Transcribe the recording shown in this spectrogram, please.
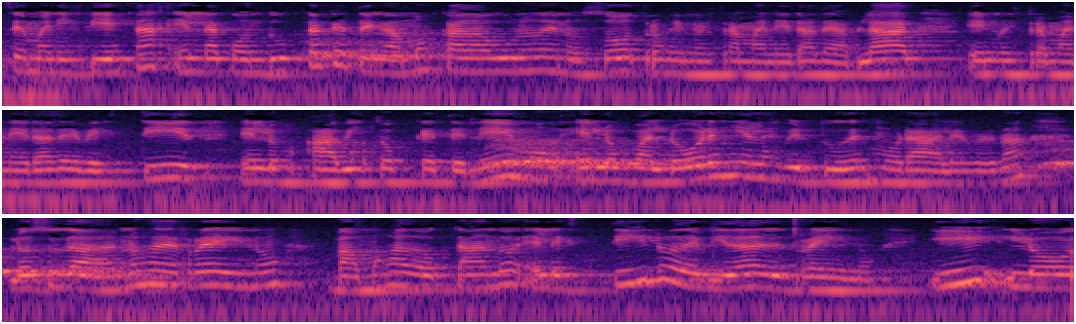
se manifiesta en la conducta que tengamos cada uno de nosotros, en nuestra manera de hablar, en nuestra manera de vestir, en los hábitos que tenemos, en los valores y en las virtudes morales, ¿verdad? Los ciudadanos del reino vamos adoptando el estilo de vida del reino. Y lo,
